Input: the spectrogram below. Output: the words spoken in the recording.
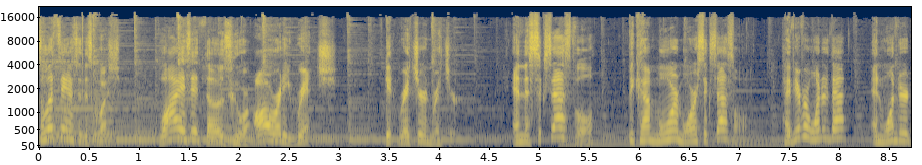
So let's answer this question Why is it those who are already rich get richer and richer, and the successful become more and more successful? Have you ever wondered that and wondered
